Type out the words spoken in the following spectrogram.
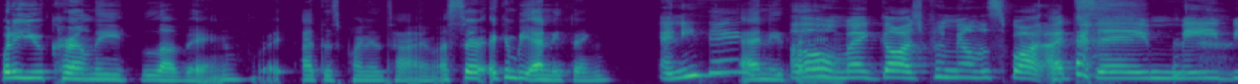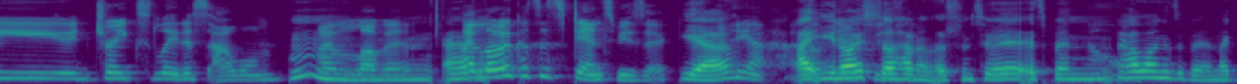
what are you currently loving right at this point in time? A cer- it can be anything. Anything? Anything. Oh my gosh, put me on the spot. I'd say maybe Drake's latest album. I love it. Mm, I, haven't- love it because it's dance music. Yeah. Yeah. I, love you know, I still music. haven't listened to it. It's been No. how long has it been? Like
